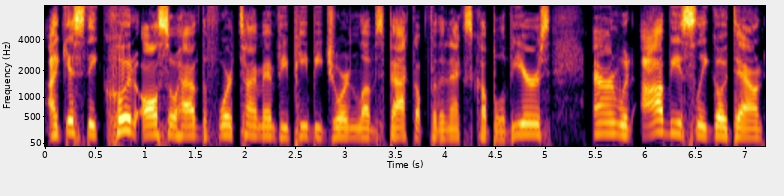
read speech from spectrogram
I guess they could also have the four time MVP be Jordan Love's backup for the next couple of years. Aaron would obviously go down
